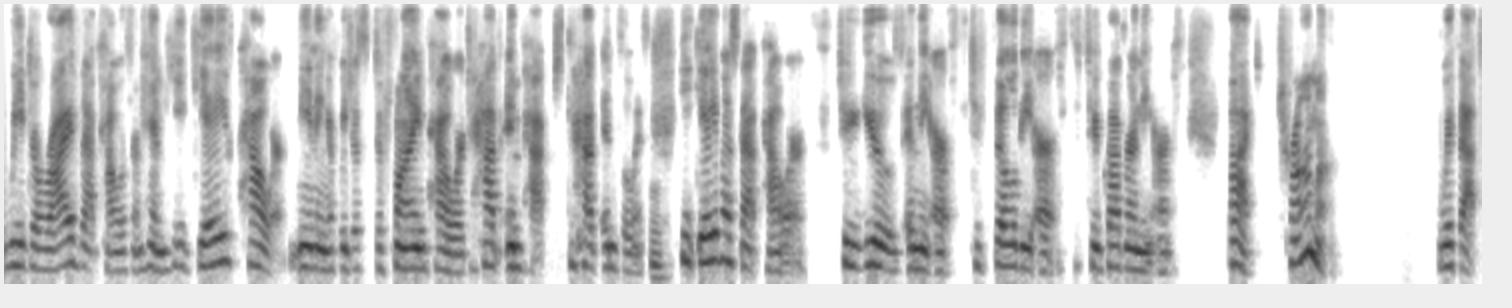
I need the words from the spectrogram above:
we derive that power from him he gave power meaning if we just define power to have impact to have influence mm. he gave us that power to use in the earth, to fill the earth, to govern the earth. But trauma, with that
